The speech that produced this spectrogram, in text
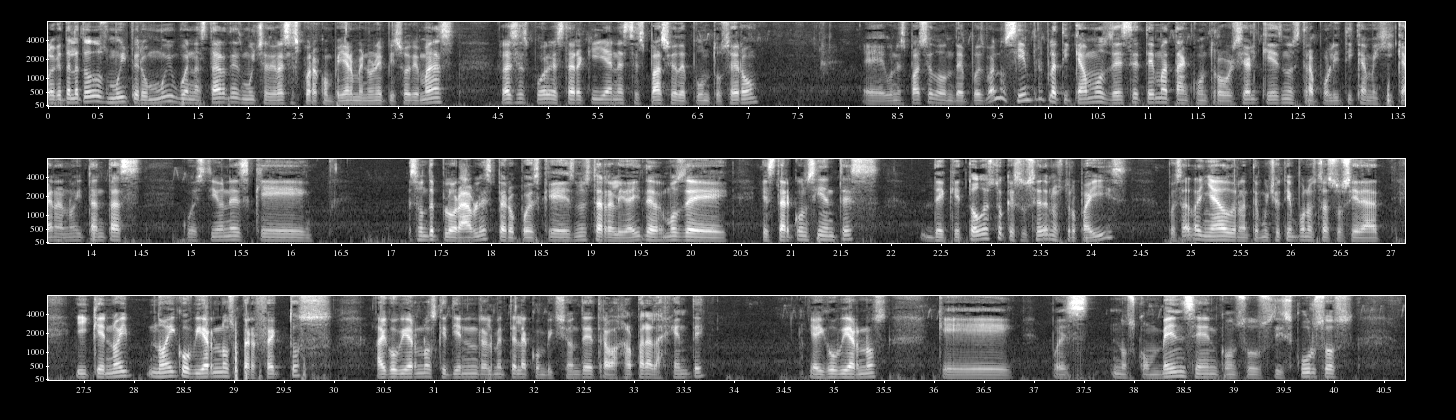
Hola, ¿qué tal a todos? Muy, pero muy buenas tardes. Muchas gracias por acompañarme en un episodio más. Gracias por estar aquí ya en este espacio de punto cero. Eh, un espacio donde, pues bueno, siempre platicamos de este tema tan controversial que es nuestra política mexicana, ¿no? Y tantas cuestiones que son deplorables, pero pues que es nuestra realidad y debemos de estar conscientes de que todo esto que sucede en nuestro país pues ha dañado durante mucho tiempo nuestra sociedad y que no hay no hay gobiernos perfectos, hay gobiernos que tienen realmente la convicción de trabajar para la gente y hay gobiernos que pues nos convencen con sus discursos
